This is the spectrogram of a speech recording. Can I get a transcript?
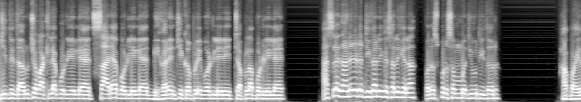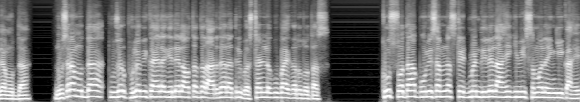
जिथे दारूच्या बाटल्या पडलेल्या आहेत साड्या पडलेल्या आहेत भिकाऱ्यांचे कपडे पडलेले आहेत चपला पडलेल्या आहेत. असल्या घाणेरड्या ठिकाणी कसाला गेला? परस्पर संमती होती तर. हा पहिला मुद्दा. दुसरा मुद्दा तू जर फुलं विकायला गेलेला होता तर अर्ध्या रात्री बसस्टँडला तू काय करत होतास? तू स्वतः पोलिसांना स्टेटमेंट दिलेलं आहे की मी समलैंगिक आहे?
